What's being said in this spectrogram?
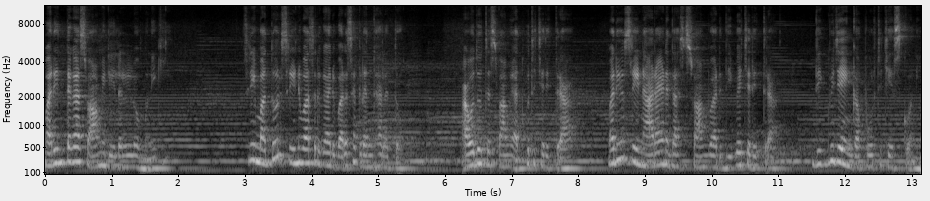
మరింతగా స్వామి లీలలలో మునిగి శ్రీ మద్దూరు శ్రీనివాసులు గారి వరుస గ్రంథాలతో అవధూత స్వామి అద్భుత చరిత్ర మరియు శ్రీ నారాయణదాస స్వామివారి దివ్య చరిత్ర దిగ్విజయంగా పూర్తి చేసుకొని.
